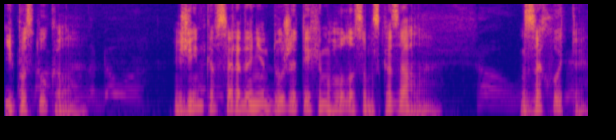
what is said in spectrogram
і постукала. Жінка всередині дуже тихим голосом сказала: Заходьте.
